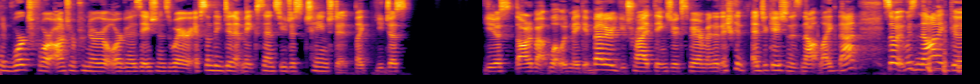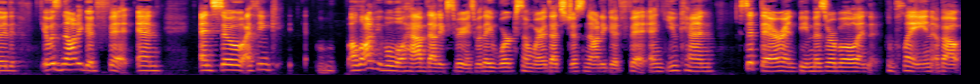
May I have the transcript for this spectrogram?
had worked for entrepreneurial organizations where if something didn't make sense, you just changed it. Like you just you just thought about what would make it better. You tried things you experimented education is not like that. So it was not a good it was not a good fit. And and so i think a lot of people will have that experience where they work somewhere that's just not a good fit. And you can sit there and be miserable and complain about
